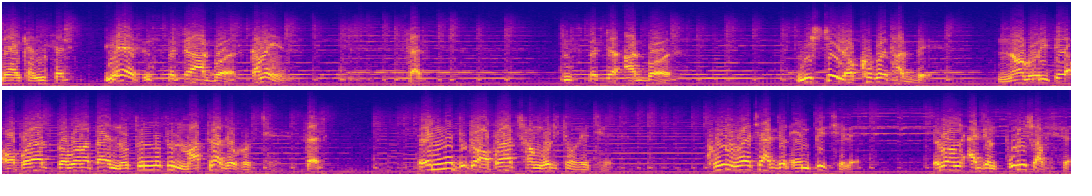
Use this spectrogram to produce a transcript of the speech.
May I come in, sir? Yes, Inspector Akbar. Come in. Sir. Inspector Akbar নিশ্চয়ই লক্ষ্য করে থাকবে নগরীতে অপরাধ প্রবণতায় নতুন নতুন মাত্রা যোগ হচ্ছে। স্যার। এমনি দুটো অপরাধ সংগঠিত হয়েছে। খুন হয়েছে একজন এমপি ছেলে এবং একজন পুলিশ অফিসার।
